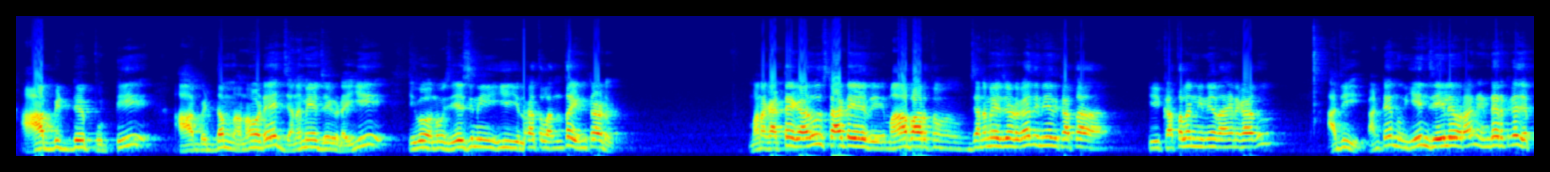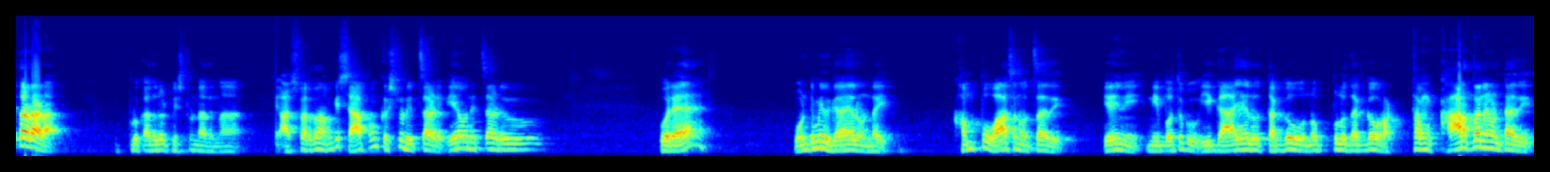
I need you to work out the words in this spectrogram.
ఆ బిడ్డే పుట్టి ఆ బిడ్డ మనవడే జనమేజయుడు అయ్యి ఇగో నువ్వు చేసిన ఈ కథలంతా వింటాడు. మనకట్టే కాదు స్టార్ట్ అయ్యేది. మహాభారతం జనమేజుడు కాదు వినేది కథ. ఈ కథలన్నీ వినేది ఆయన కాదు. అది అంటే నువ్వు ఏం చేయలేవురా అని ఇండైరెక్ట్గా చెప్తాడు ఆడ. ఇప్పుడు కథలో ట్విస్ట్ ఉండదు నా అశ్వర్ధామకి శాపం కృష్ణుడు ఇచ్చాడు. ఏమని ఇచ్చాడు? ఒరే ఒంటి మీద గాయాలు ఉన్నాయి కంపు వాసన వచ్చాది. ఏమి? నీ బతుకు ఈ గాయాలు తగ్గవు నొప్పులు తగ్గవు రక్తం కారతనే ఉంటుంది.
